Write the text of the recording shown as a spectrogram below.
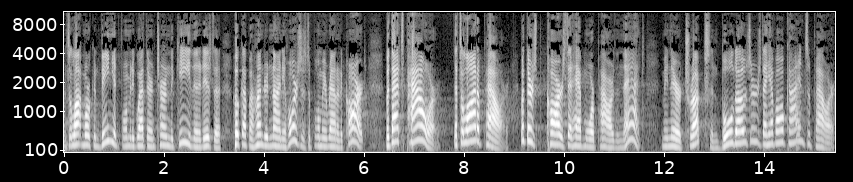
It's a lot more convenient for me to go out there and turn the key than it is to hook up 190 horses to pull me around in a cart. But that's power. That's a lot of power. But there's cars that have more power than that. I mean, there are trucks and bulldozers, they have all kinds of power.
